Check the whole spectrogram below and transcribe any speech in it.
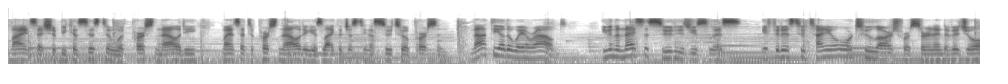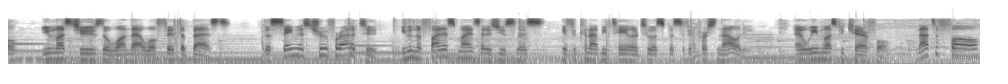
Mindset should be consistent with personality. Mindset to personality is like adjusting a suit to a person, not the other way around. Even the nicest suit is useless. If it is too tiny or too large for a certain individual, you must choose the one that will fit the best. The same is true for attitude. Even the finest mindset is useless if it cannot be tailored to a specific personality. And we must be careful not to fall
